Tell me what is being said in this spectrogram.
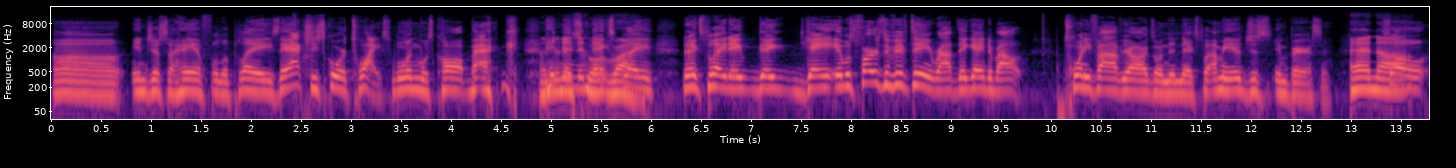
uh, in just a handful of plays. They actually scored twice. One was called back, and, And then then, the next right. play, the next play they they gained. It was first and fifteen. Rob, they gained about twenty five yards on the next play. I mean, it was just embarrassing. And uh, so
